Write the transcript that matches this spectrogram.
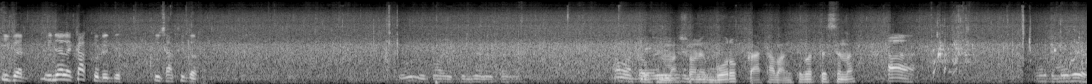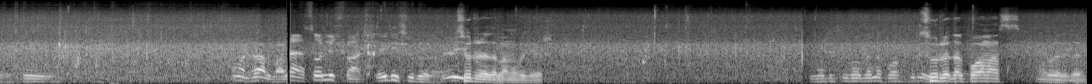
কি কাক করে দে? তুই সাথী তোর দেখেন মাছটা অনেক বড় কাঠা ভাঙতে পারতেছে না। হ্যাঁ। ভালো। হ্যাঁ রেজাল পোয়া মাছ। হ্যাঁ, বলে দিতে যাও।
